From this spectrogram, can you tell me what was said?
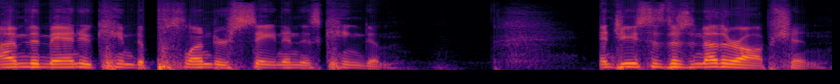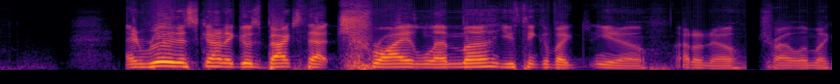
I'm the man who came to plunder Satan and his kingdom. And Jesus says, there's another option. And really, this kind of goes back to that trilemma. You think of like, you know, I don't know, trilemma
